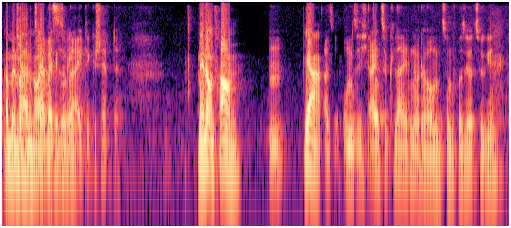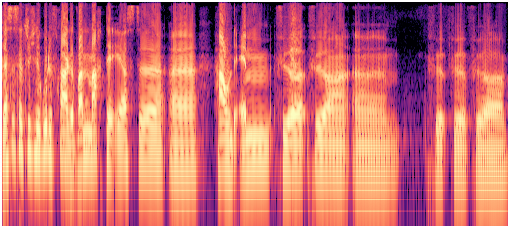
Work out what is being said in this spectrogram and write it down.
Kommen wir Die mal haben teilweise sogar Kategorie. eigene Geschäfte. Männer und Frauen. Hm? Ja, Also um sich einzukleiden oder um zum Friseur zu gehen. das ist natürlich eine gute Frage. Wann macht der erste äh, H&M für für, ähm, für für für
